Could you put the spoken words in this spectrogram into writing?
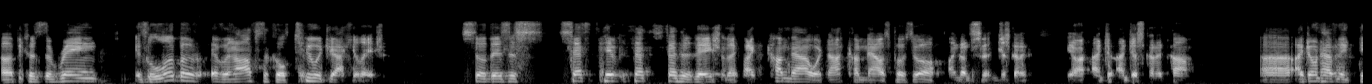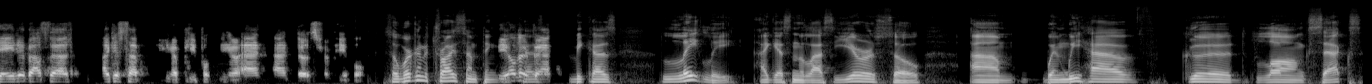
uh, because the ring is a little bit of an obstacle to ejaculation. So there's this sensitive, sensitization that I come now or not come now, as opposed to oh, I'm going to, I'm just going to, you know, I'm, I'm just going to come. Uh, I don't have any data about that. I just have you know people you know anecdotes from people. So we're going to try something. The because, other because lately, I guess in the last year or so, um, when we have good long sex,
